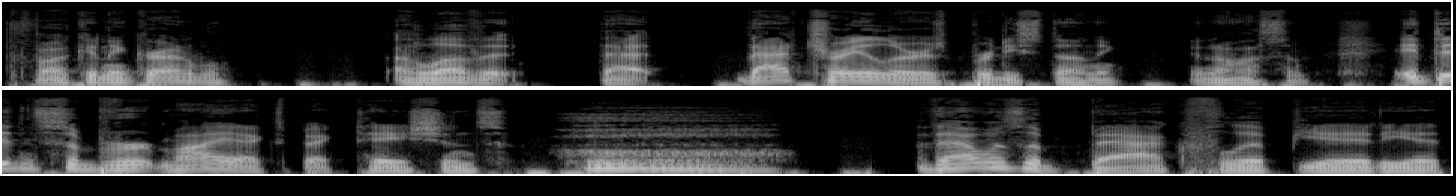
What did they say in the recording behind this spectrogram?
fucking incredible. I love it. That that trailer is pretty stunning and awesome. It didn't subvert my expectations. that was a backflip, you idiot.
